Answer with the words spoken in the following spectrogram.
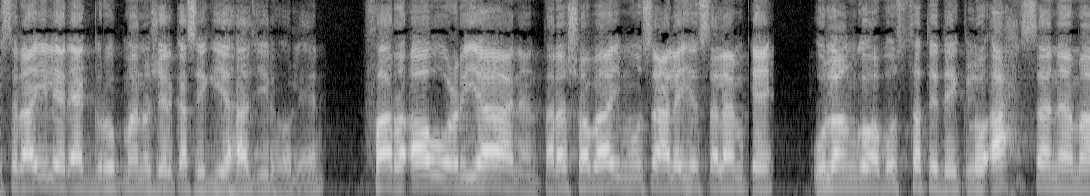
ইসরাইলের এক গ্রুপ মানুষের কাছে গিয়ে হাজির হলেন। তারা সবাই মুসা উলঙ্গ অবস্থাতে দেখল। আহসানামা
